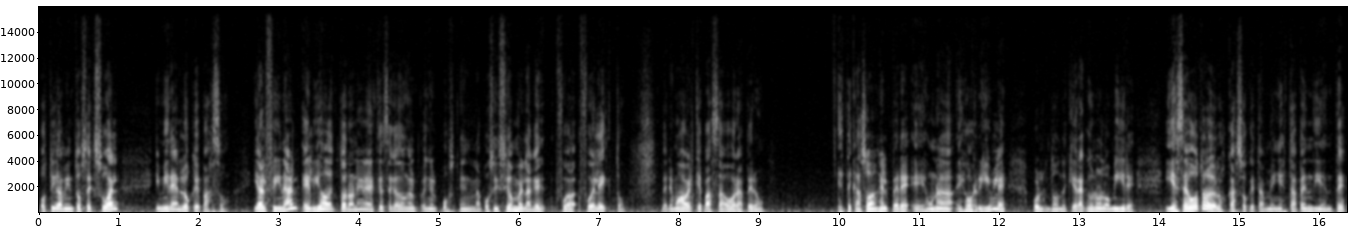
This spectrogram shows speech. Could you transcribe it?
hostigamiento sexual. Y miren lo que pasó. Y al final, el hijo de Héctor O'Neill es el que se quedó en, el, en, el, en la posición, ¿verdad? Que fue, fue electo. Veremos a ver qué pasa ahora, pero este caso de Ángel Pérez es una es horrible por donde quiera que uno lo mire y ese es otro de los casos que también está pendiente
